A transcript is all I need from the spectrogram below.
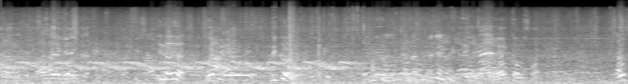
ఆ, పెద్దవాళ్ళని అన్నారు ఏం లేదు సార్ జగన్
